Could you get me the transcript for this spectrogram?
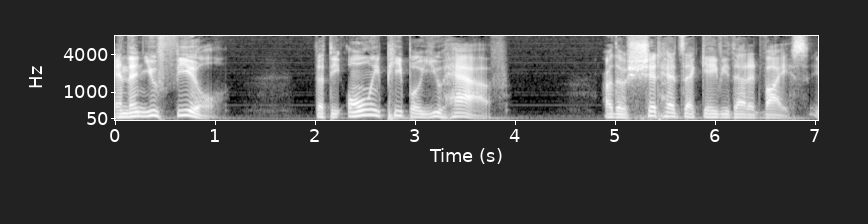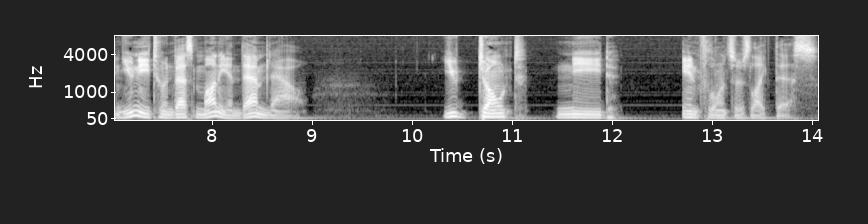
And then you feel that the only people you have are those shitheads that gave you that advice, and you need to invest money in them now. You don't need influencers like this.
